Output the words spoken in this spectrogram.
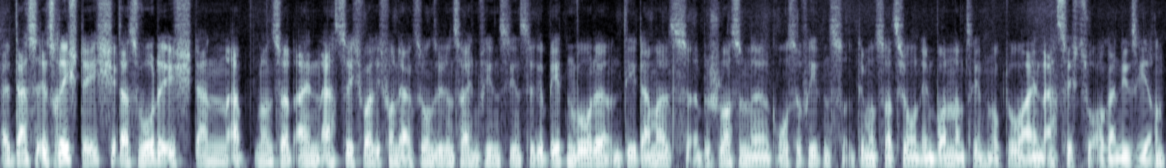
Äh, das ist richtig. Das wurde ich dann ab 1981, weil ich von der Aktion Südenzeichen Friedensdienste gebeten wurde, die damals äh, beschlossene große Friedensdemonstration in Bonn am 10. Oktober 81 zu organisieren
